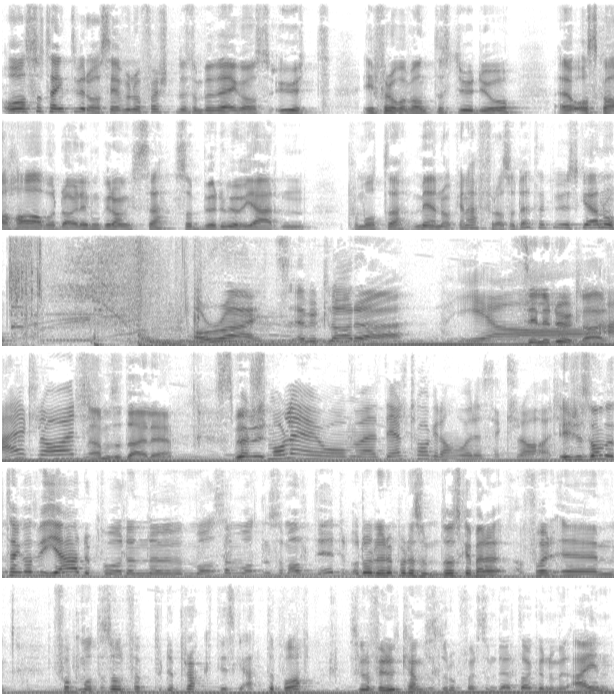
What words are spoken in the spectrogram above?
Og så tenkte vi da, siden vi nå først liksom beveger oss ut ifra vår vante studio eh, og skal ha vår daglige konkurranse, så burde vi jo gjøre den på en måte med noen herfra. Så det tenkte vi vi skulle gjøre nå. All right. Er vi klare? Ja, Silje, du er klar? Jeg er klar. Ja, men Så deilig. Spørsmålet er jo om deltakerne våre er klar. Ikke sant? Jeg tenker at vi gjør det på den eh, må, samme måten som alltid. Og da lurer jeg på det som, da skal jeg bare for, eh, for, på en måte sånn, for det praktiske etterpå skal du finne ut hvem som står oppført som deltaker nummer én.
